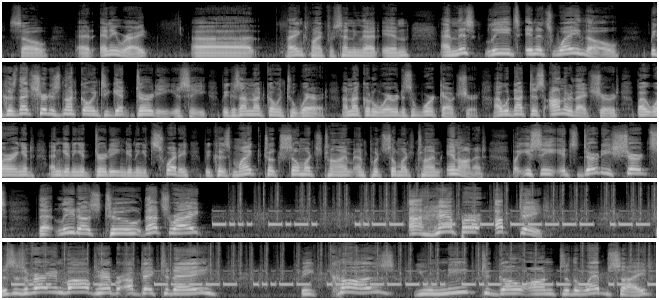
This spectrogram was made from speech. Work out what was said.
So, at any rate, uh, thanks, Mike, for sending that in. And this leads in its way, though, because that shirt is not going to get dirty, you see, because I'm not going to wear it. I'm not going to wear it as a workout shirt. I would not dishonor that shirt by wearing it and getting it dirty and getting it sweaty because Mike took so much time and put so much time in on it. But you see, it's dirty shirts that lead us to, that's right, a hamper update. This is a very involved hamper update today because you need to go onto the website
